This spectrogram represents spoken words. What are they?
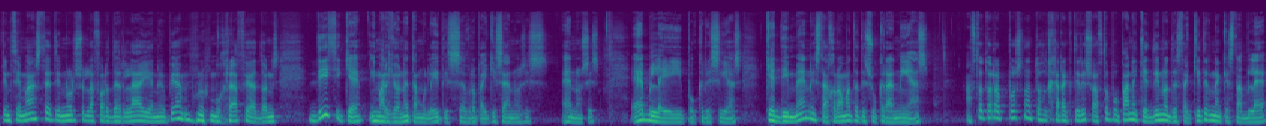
την θυμάστε την Ούρσουλα Φορντερ Λάιεν η οποία μου γράφει ο Αντώνης ντύθηκε η μαριονέτα μου λέει της Ευρωπαϊκής Ένωσης Ένωσης έμπλεη υποκρισίας και ντυμένη στα χρώματα της Ουκρανίας. Αυτό τώρα πώς να το χαρακτηρίσω αυτό που πάνε και ντύνονται στα κίτρινα και στα μπλε.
